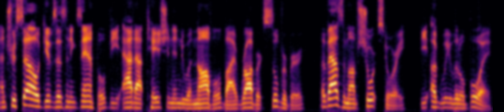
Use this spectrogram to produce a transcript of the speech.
and Trussel gives as an example the adaptation into a novel by Robert Silverberg of Asimov's short story, The Ugly Little Boy,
